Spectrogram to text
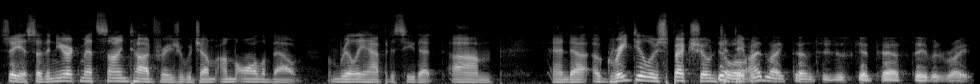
So yeah. So the New York Mets signed Todd Frazier, which I'm I'm all about. I'm really happy to see that. Um, and uh, a great deal of respect shown Yeah, to well, David. I'd like them to just get past David Wright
